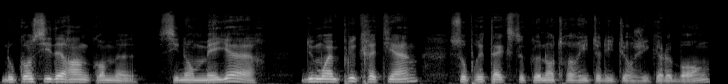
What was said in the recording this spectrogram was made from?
nous considérant comme, sinon meilleurs, du moins plus chrétiens, sous prétexte que notre rite liturgique est le bon,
